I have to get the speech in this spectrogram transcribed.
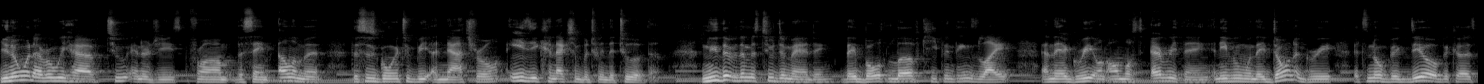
You know, whenever we have two energies from the same element, this is going to be a natural, easy connection between the two of them. Neither of them is too demanding. They both love keeping things light and they agree on almost everything. And even when they don't agree, it's no big deal because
